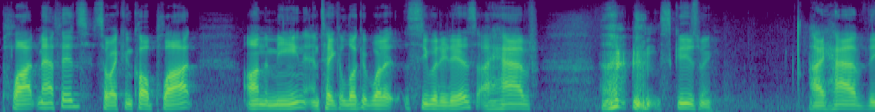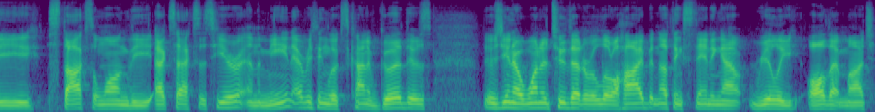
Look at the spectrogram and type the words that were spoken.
plot methods. So I can call plot on the mean and take a look at what it, see what it is. I have excuse me, I have the stocks along the x-axis here and the mean. Everything looks kind of good. There's, there's you know, one or two that are a little high, but nothing standing out really all that much.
